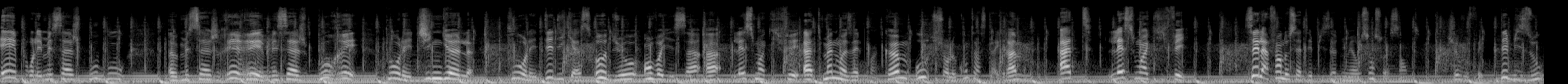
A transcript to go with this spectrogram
et pour les messages boubou, euh, messages rérés, messages bourrés, pour les jingles, pour les dédicaces audio, envoyez ça à laisse-moi kiffer at mademoiselle.com ou sur le compte Instagram at laisse-moi kiffer. C'est la fin de cet épisode numéro 160. Je vous fais des bisous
